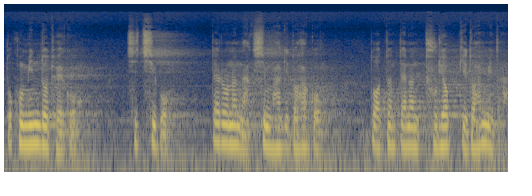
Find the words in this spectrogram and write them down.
또 고민도 되고 지치고 때로는 낙심하기도 하고 또 어떤 때는 두렵기도 합니다.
